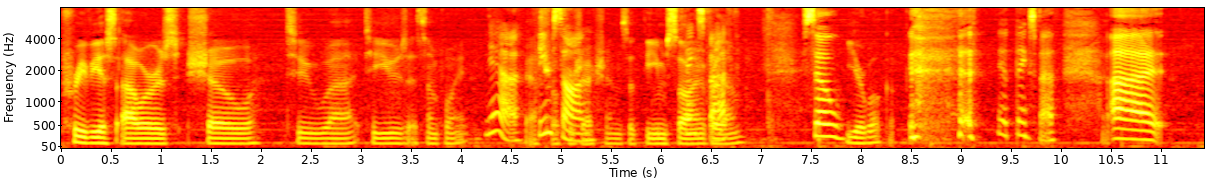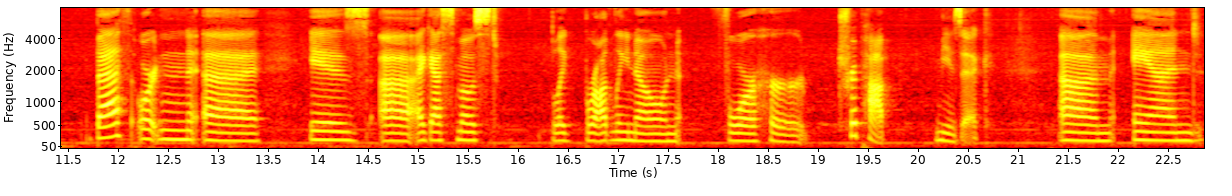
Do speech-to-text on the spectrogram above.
previous hour's show to uh, to use at some point. yeah, Astral theme song. Projections, a theme song Thanks, for Beth. them. So You're welcome. yeah, thanks, Beth. Uh, Beth Orton uh, is, uh, I guess, most like broadly known for her trip hop music, um, and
